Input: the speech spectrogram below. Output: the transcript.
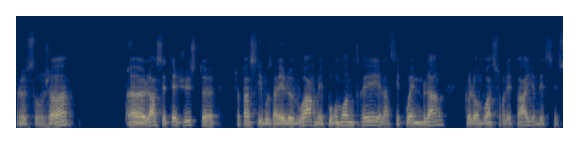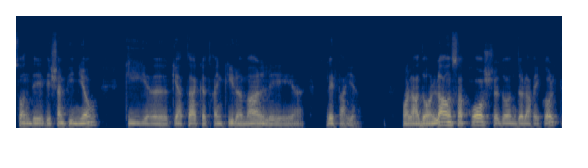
le soja. Là, c'était juste, je ne sais pas si vous allez le voir, mais pour montrer, là, ces points blancs que l'on voit sur les pailles, mais ce sont des, des champignons qui, qui attaquent tranquillement les, les pailles. Voilà, donc là, on s'approche de la récolte.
